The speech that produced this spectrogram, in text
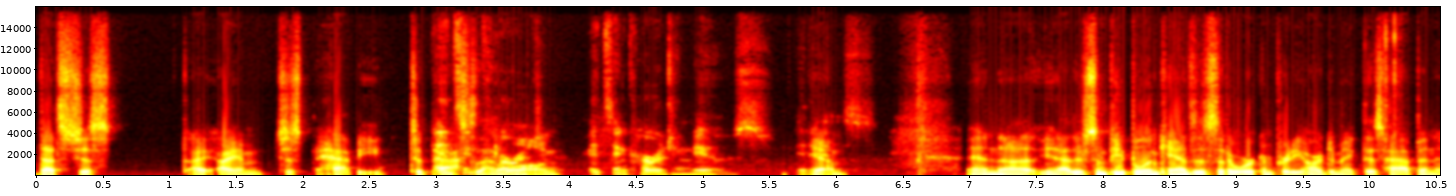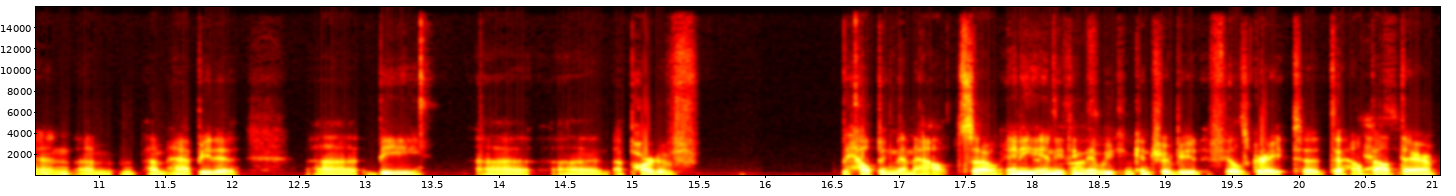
that's just I, I am just happy to pass that along. It's encouraging news. It is. Yeah. And uh, yeah, there's some people in Kansas that are working pretty hard to make this happen, and I'm I'm happy to uh, be uh, uh, a part of helping them out. So any That's anything that we can contribute, it feels great to to help Yes. out there.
